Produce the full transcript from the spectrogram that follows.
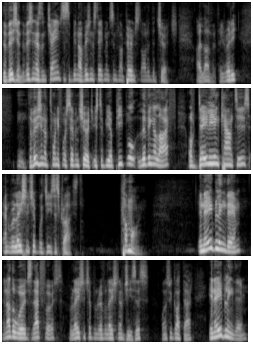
The vision. The vision hasn't changed. This has been our vision statement since my parents started the church. I love it. Are you ready? the vision of 24 7 church is to be a people living a life of daily encounters and relationship with Jesus Christ. Come on. Enabling them, in other words, that first, relationship and revelation of Jesus, once we got that, enabling them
